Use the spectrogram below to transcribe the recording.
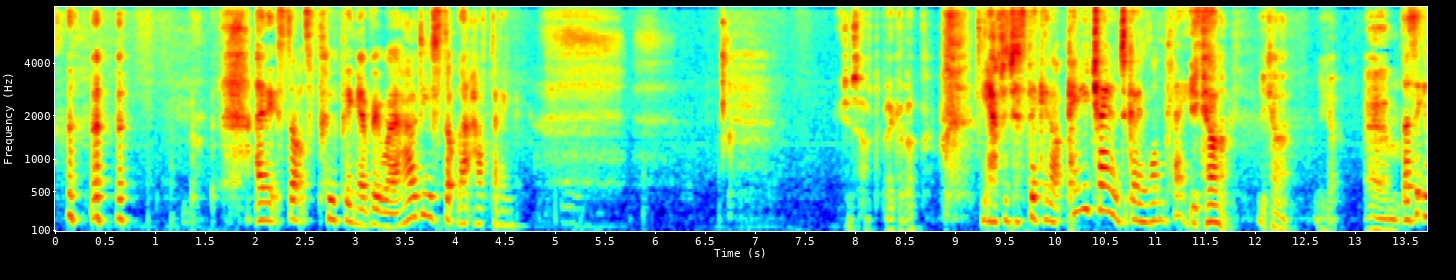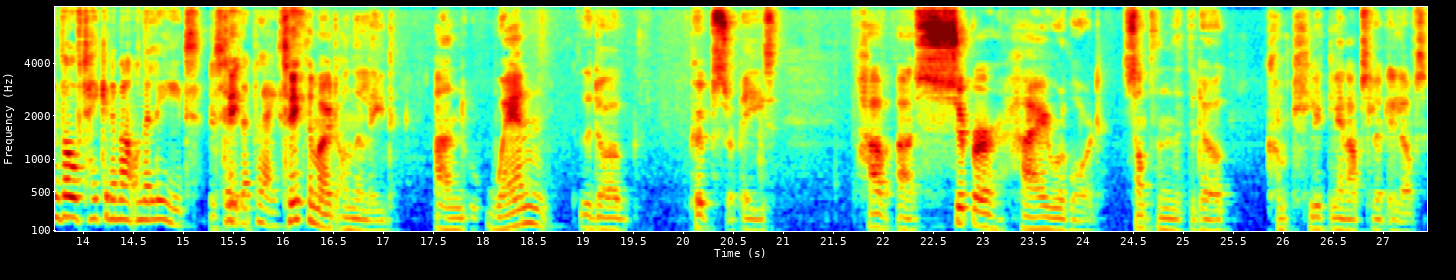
and it starts pooping everywhere, how do you stop that happening? You just have to pick it up. You have to just pick it up. Can you train them to go in one place? You can. You can. You can. Um, Does it involve taking them out on the lead to take, the place? Take them out on the lead, and when the dog poops or pees, have a super high reward, something that the dog completely and absolutely loves.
